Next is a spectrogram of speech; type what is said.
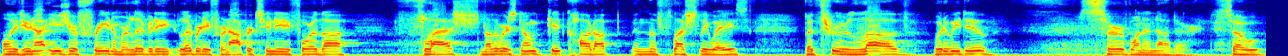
Only do not use your freedom or liberty, liberty for an opportunity for the flesh. In other words, don't get caught up in the fleshly ways, but through love, what do we do? Serve one another. So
